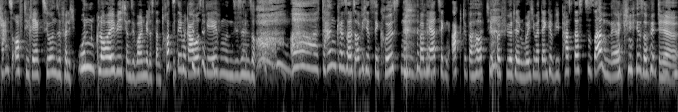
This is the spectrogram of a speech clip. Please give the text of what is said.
ganz oft die Reaktionen so völlig ungläubig und sie wollen mir das dann trotzdem rausgeben und sie sind so, oh, danke, so als ob ich jetzt den größten barmherzigen Akt überhaupt hier vollführt hätte, wo ich immer denke, wie passt das zusammen irgendwie so mit diesen, ja,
